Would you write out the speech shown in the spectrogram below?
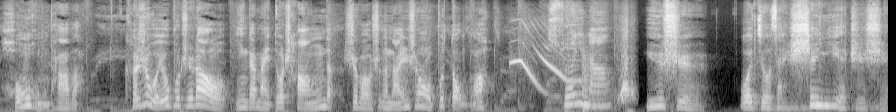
哄哄他吧。可是我又不知道应该买多长的，是吧？我是个男生，我不懂啊。所以呢，于是我就在深夜之时，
